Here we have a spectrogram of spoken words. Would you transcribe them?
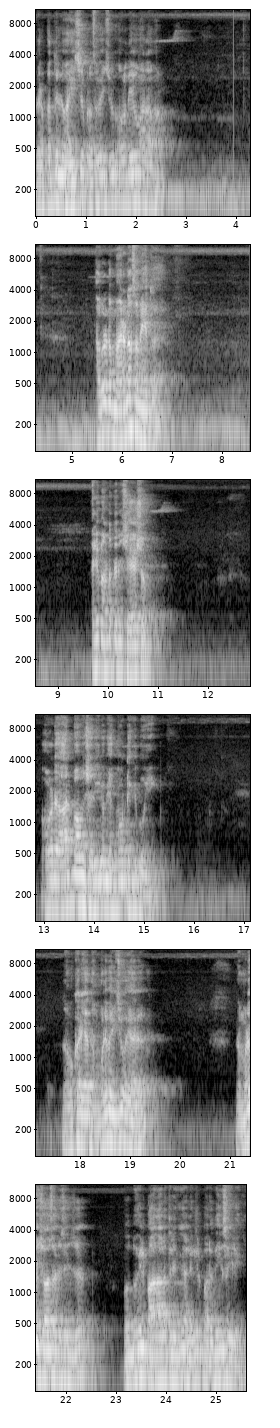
ഗർഭത്തിൽ വഹിച്ചു പ്രസവിച്ചു അവർ ദൈവമാതാവാണ്. അവരുടെ മരണസമയത്ത് അല്ലെങ്കിൽ മരണത്തിന് ശേഷം അവരുടെ ആത്മാവും ശരീരവും എങ്ങോട്ടേക്ക് പോയി? നമുക്കറിയാം നമ്മൾ മരിച്ചു പോയാൽ നമ്മുടെ വിശ്വാസം അനുസരിച്ച് ഒന്നുകിൽ പാതാളത്തിലേക്ക് അല്ലെങ്കിൽ പരദീസയിലേക്ക്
